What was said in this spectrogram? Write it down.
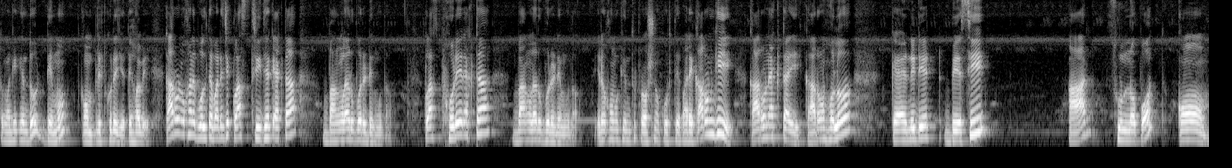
তোমাকে কিন্তু ডেমো কমপ্লিট করে যেতে হবে। কারণ ওখানে বলতে পারে যে ক্লাস থ্রি থেকে একটা বাংলার উপরে ডেমো দাও। ক্লাস ফোরের একটা বাংলার উপরে ডেমো দাও। এরকম কিন্তু প্রশ্ন করতে পারে। কারণ কি? কারণ একটাই। কারণ হলো ক্যান্ডিডেট বেশি আর শূন্যপদ কম।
